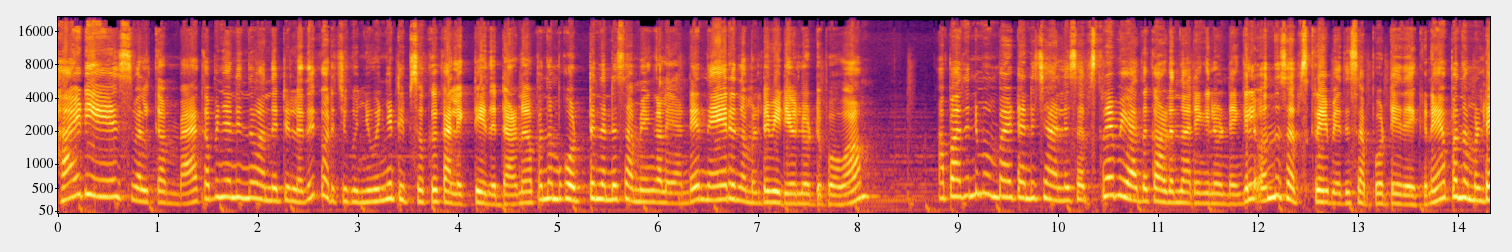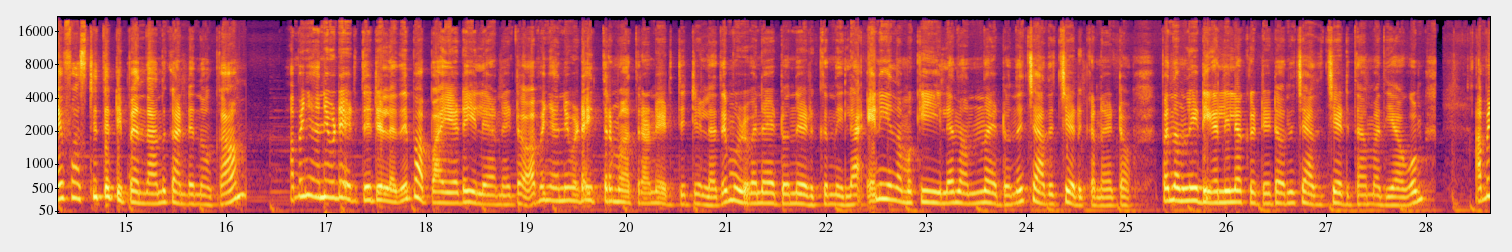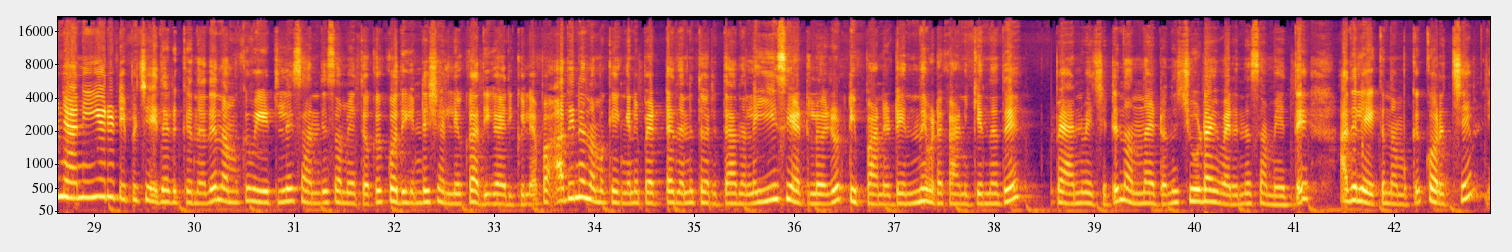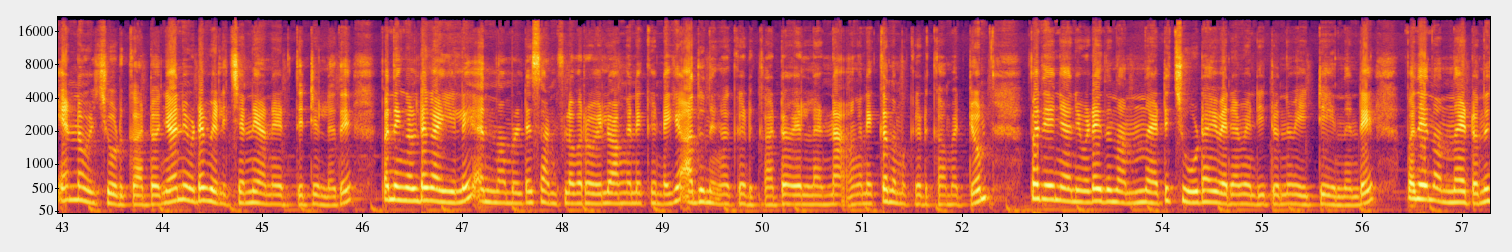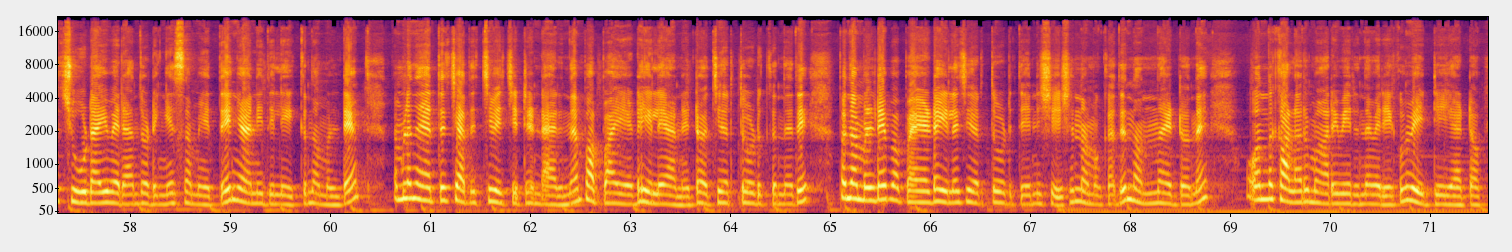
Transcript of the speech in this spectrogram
Hi dears welcome back അപ്പം ഞാൻ ഇന്ന് വന്നിട്ടുള്ളത് കുറച്ച് കുഞ്ഞു കുഞ്ഞു ടിപ്സൊക്കെ കളക്ട് ചെയ്തിട്ടാണ്. അപ്പം നമുക്ക് ഒട്ടും തന്നെ സമയം കളയാണ്ട് നേരെ നമ്മളുടെ വീഡിയോയിലോട്ട് പോവാം. അപ്പോൾ അതിന് മുമ്പായിട്ട് എന്റെ ചാനൽ സബ്സ്ക്രൈബ് ചെയ്യാതെ കാണുന്ന ആരെങ്കിലും ഉണ്ടെങ്കിൽ ഒന്ന് സബ്സ്ക്രൈബ് ചെയ്ത് സപ്പോർട്ട് ചെയ്തേക്കണേ. അപ്പം നമ്മളുടെ ഫസ്റ്റത്തെ ടിപ്പ് എന്താണെന്ന് കണ്ടു നോക്കാം. അപ്പം ഞാനിവിടെ എടുത്തിട്ടുള്ളത് പപ്പായയുടെ ഇലയാണ് കേട്ടോ അപ്പം ഞാനിവിടെ ഇത്ര മാത്രമാണ് എടുത്തിട്ടുള്ളത്. മുഴുവനായിട്ടൊന്നും എടുക്കുന്നില്ല. ഇനി നമുക്ക് ഈ ഇല നന്നായിട്ടൊന്ന് ചതച്ചെടുക്കണം കേട്ടോ അപ്പം നമ്മൾ ഇടികളിലൊക്കെ ഇട്ടിട്ട് ഒന്ന് ചതച്ചെടുത്താൽ മതിയാകും. അപ്പം ഞാൻ ഈ ഒരു ടിപ്പ് ചെയ്തെടുക്കുന്നത് നമുക്ക് വീട്ടിലെ സന്ധ്യ സമയത്തൊക്കെ കൊതുകിന്റെ ശല്യമൊക്കെ അധികമായിരിക്കില്ല അപ്പോൾ അതിനെ നമുക്ക് എങ്ങനെ പെട്ടെന്ന് തന്നെ തുരത്താന്നുള്ള ഈസി ആയിട്ടുള്ള ഒരു ടിപ്പാണ് കേട്ടോ ഇന്ന് ഇവിടെ കാണിക്കുന്നത്. പാൻ വെച്ചിട്ട് നന്നായിട്ടൊന്ന് ചൂടായി വരുന്ന സമയത്ത് അതിലേക്ക് നമുക്ക് കുറച്ച് എണ്ണ ഒഴിച്ചു കൊടുക്കാം കേട്ടോ. ഞാനിവിടെ വെളിച്ചെണ്ണയാണ് എടുത്തിട്ടുള്ളത്. അപ്പം നിങ്ങളുടെ കയ്യിൽ നമ്മളുടെ സൺഫ്ലവർ ഓയിലോ അങ്ങനെയൊക്കെ ഉണ്ടെങ്കിൽ അത് നിങ്ങൾക്ക് എടുക്കാം കേട്ടോ. എള്ളെണ്ണ അങ്ങനെയൊക്കെ നമുക്ക് എടുക്കാൻ പറ്റും. അപ്പോൾ അതേ ഞാനിവിടെ ഇത് നന്നായിട്ട് ചൂടായി വരാൻ വേണ്ടിയിട്ടൊന്ന് വെയിറ്റ് ചെയ്യുന്നുണ്ട്. അപ്പോൾ അതേ നന്നായിട്ടൊന്ന് ചൂടായി വരാൻ തുടങ്ങിയ സമയത്ത് ഞാൻ ഇതിലേക്ക് നമ്മളുടെ നമ്മൾ നേരത്തെ ചതച്ച് വെച്ചിട്ടുണ്ടായിരുന്ന പപ്പായയുടെ ഇലയാണ് കേട്ടോ ചേർത്ത് കൊടുക്കുന്നത്. അപ്പോൾ നമ്മളുടെ പപ്പായയുടെ ഇല ചേർത്ത് കൊടുത്തതിന് ശേഷം നമുക്കത് നന്നായിട്ടൊന്ന് ഒന്ന് കളർ മാറി വരുന്നവരേക്കും വെയിറ്റ് ചെയ്യാം കേട്ടോ.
